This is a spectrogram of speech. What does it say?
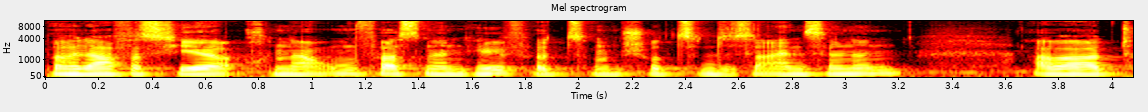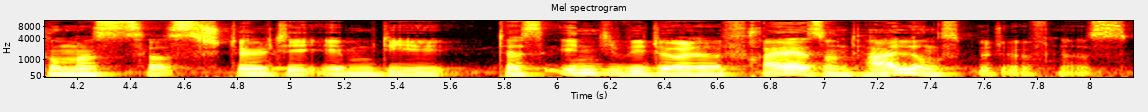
bedarf es hier auch einer umfassenden Hilfe zum Schutze des Einzelnen, aber Thomas Zass stellte eben die, das individuelle Freiheits- und Heilungsbedürfnis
